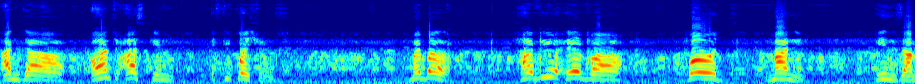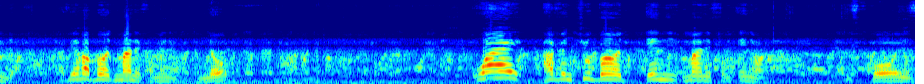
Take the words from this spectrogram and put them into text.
And uh, I want to ask him a few questions. My brother, have you ever borrowed money in Zambia? Have you ever borrowed money from anyone? No. Why haven't you borrowed any money from anyone? It's because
